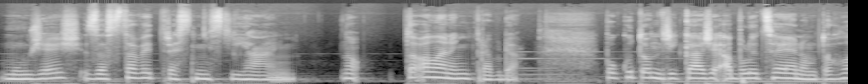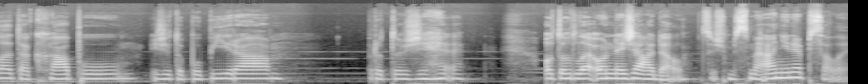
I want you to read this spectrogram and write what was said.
můžeš zastavit trestní stíhání. No, to ale není pravda. Pokud on říká, že abolice je jenom tohle, tak chápu, že to popírá, protože o tohle on nežádal, což my jsme ani nepsali.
